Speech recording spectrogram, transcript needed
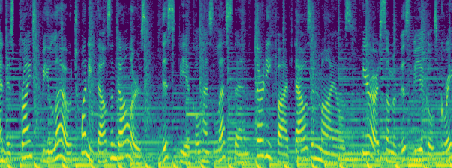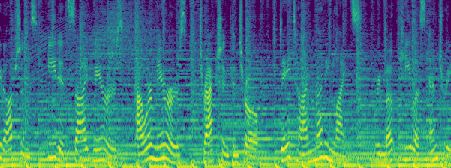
and is priced below $20,000. This vehicle has less than 35,000 miles. Here are some of this vehicle's great options. Heated side mirrors, power mirrors, traction control, daytime running lights, remote keyless entry,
